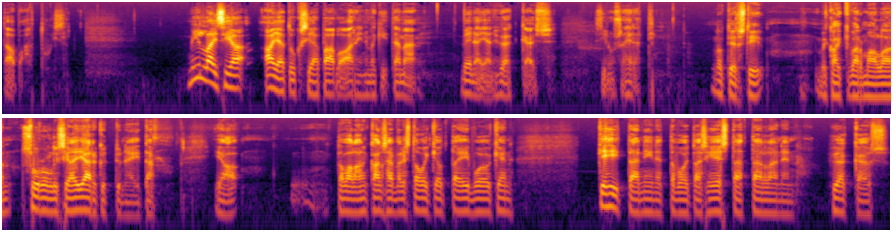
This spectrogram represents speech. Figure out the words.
tapahtuisi. Millaisia ajatuksia, Paavo Arhinmäki, tämä Venäjän hyökkäys sinussa herätti? No tietysti me kaikki varmaan ollaan surullisia ja järkyttyneitä. Ja tavallaan kansainvälistä oikeutta ei voi oikein kehittää niin, että voitaisiin estää tällainen hyökkäys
